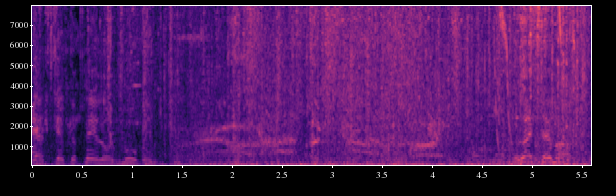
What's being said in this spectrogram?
Let's get the payload moving. Let them up.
